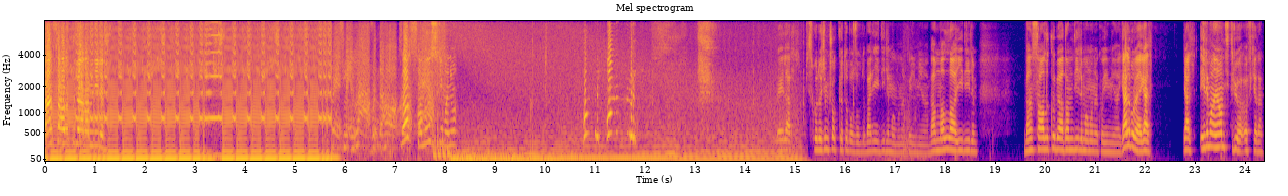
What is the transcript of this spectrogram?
Ben sağlıklı bir adam değilim. Lan ananı sikeyim anima. Psikolojim çok kötü bozuldu. Ben iyi değilim amına koyayım ya. Ben vallahi iyi değilim. Ben sağlıklı bir adam değilim amına koyayım ya. Gel buraya gel. Gel. Elim ayağım titriyor öfkeden.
